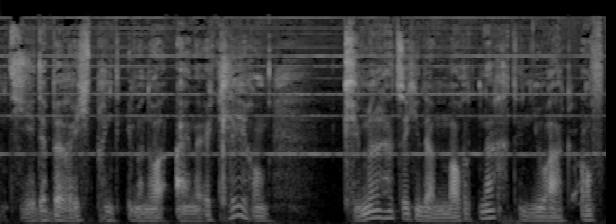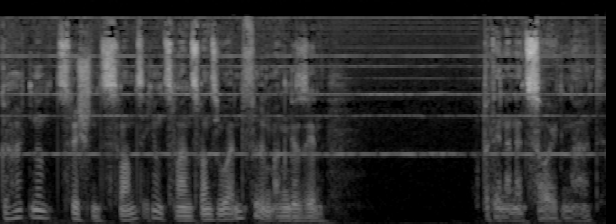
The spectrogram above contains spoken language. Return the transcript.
Und jeder Bericht bringt immer nur eine Erklärung. Kimmel hat sich in der Mordnacht in Newark aufgehalten und zwischen 20 und 22 Uhr einen Film angesehen. Ob er denn einen Zeugen hat?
